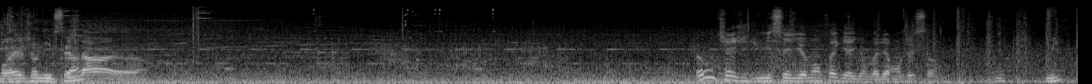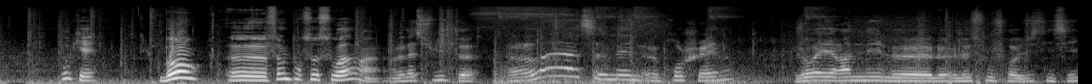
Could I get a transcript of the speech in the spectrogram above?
Ouais, j'en ai plein. Euh, Oh tiens, j'ai du mycélium en pagaille, on va les ranger ça. Ok. Bon, euh, fin pour ce soir. Euh, la suite euh, la semaine prochaine. J'aurais ramené le, le- le soufre juste ici.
